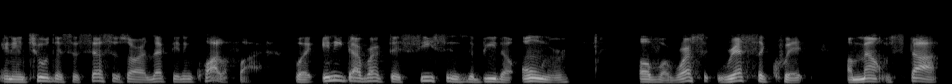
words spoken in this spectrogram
and until the successors are elected and qualified. But any director ceasing to be the owner of a requisite amount of stock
